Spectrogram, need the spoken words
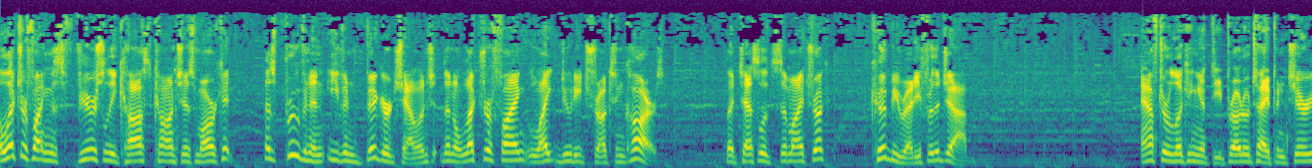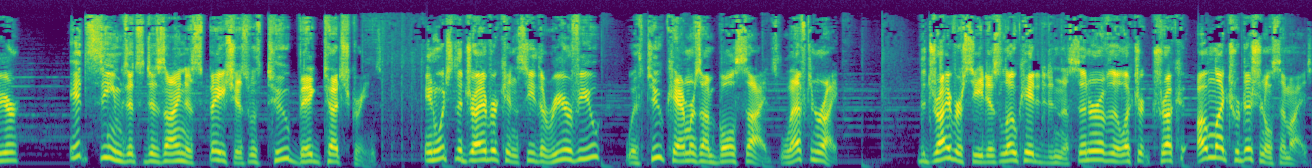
Electrifying this fiercely cost conscious market has proven an even bigger challenge than electrifying light duty trucks and cars, but Tesla's semi truck could be ready for the job. After looking at the prototype interior, it seems its design is spacious with two big touchscreens, in which the driver can see the rear view with two cameras on both sides, left and right. The driver's seat is located in the center of the electric truck, unlike traditional semis,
